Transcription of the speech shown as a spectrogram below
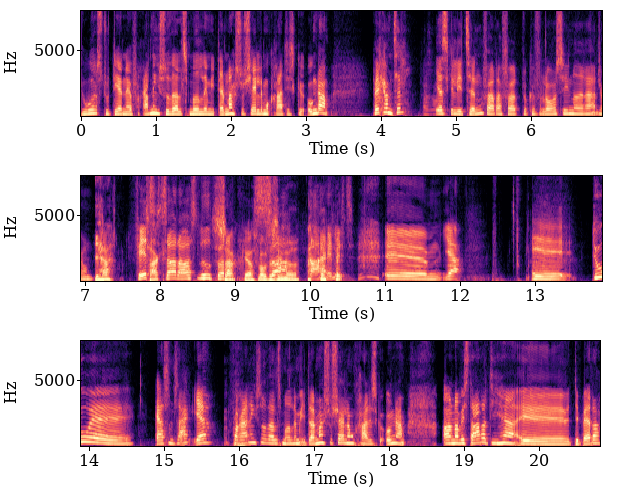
jurastuderende og forretningsudvalgsmedlem i Danmarks Socialdemokratiske Ungdom. Velkommen til. Jeg skal lige tænde for dig, for at du kan få lov at sige noget i radioen. Ja, Fedt, tak. så er der også lyd på så dig. Så kan jeg også lov til at sige noget. dejligt. øhm, ja. Øh, du, øh, er som sagt, ja, forretningsudvalgsmedlem i Danmarks Socialdemokratiske Ungdom. Og når vi starter de her øh, debatter,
